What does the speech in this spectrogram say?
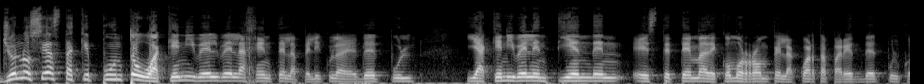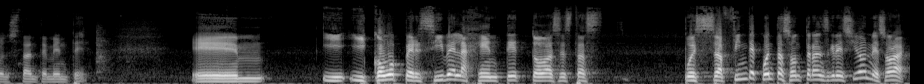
yo no sé hasta qué punto o a qué nivel ve la gente la película de Deadpool y a qué nivel entienden este tema de cómo rompe la cuarta pared Deadpool constantemente. Em, y, y cómo percibe la gente todas estas pues a fin de cuentas son transgresiones. Ahora,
